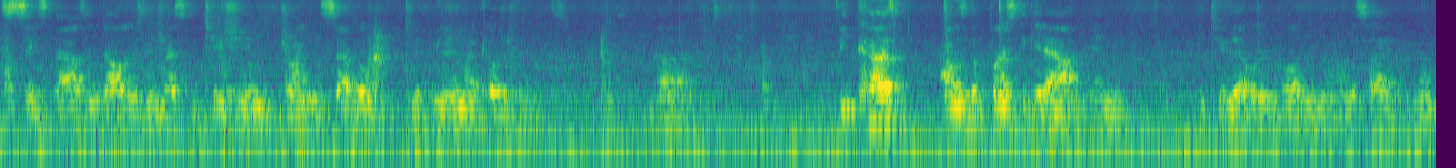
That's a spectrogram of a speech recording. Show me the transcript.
six thousand dollars in restitution, joint and several, with me and my co-defendants. Uh, Because I was the first to get out, and the two that were involved in the homicide won't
